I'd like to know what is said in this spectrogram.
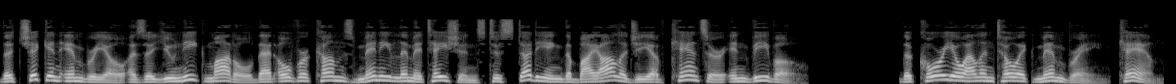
The chicken embryo is a unique model that overcomes many limitations to studying the biology of cancer in vivo. The chorioallantoic membrane (CAM),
